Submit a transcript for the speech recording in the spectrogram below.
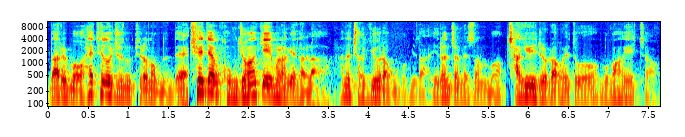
나를 뭐 혜택을 주는 필요는 없는데 최대한 공정한 게임을 하게 해달라 하는 절규라고 봅니다. 이런 점에서는 뭐 자기 위로라고 해도 무방하겠죠.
